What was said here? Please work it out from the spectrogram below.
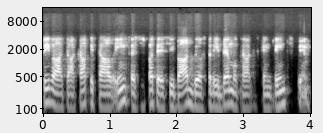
privātā kapitāla intereses patiesībā atbilst arī demokrātiskiem principiem,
